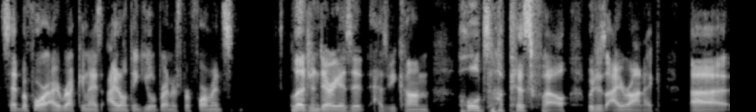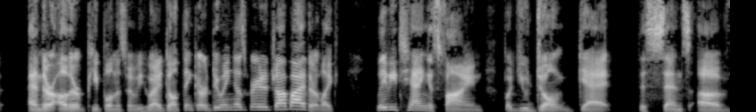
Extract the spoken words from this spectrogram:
said before, I recognize I don't think Yul Brynner's performance, legendary as it has become, holds up as well, which is ironic. Uh, and there are other people in this movie who I don't think are doing as great a job either. Like Lady Thiang is fine, but you don't get the sense of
